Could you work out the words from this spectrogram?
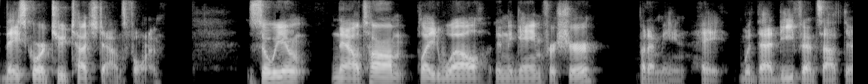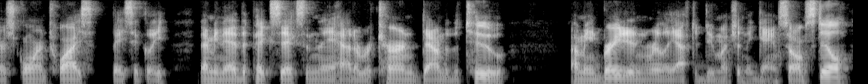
they scored two touchdowns for him. So we didn't. Now Tom played well in the game for sure, but I mean, hey, with that defense out there scoring twice, basically, I mean, they had the pick six and they had a return down to the two. I mean, Brady didn't really have to do much in the game. So I'm still,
